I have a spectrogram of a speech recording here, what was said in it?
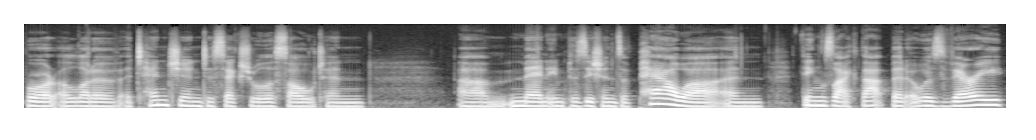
brought a lot of attention to sexual assault and um, men in positions of power and things like that. But it was very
